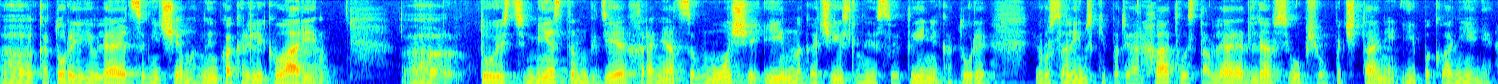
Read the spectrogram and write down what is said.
э, которое является ничем иным, как реликварием то есть местом, где хранятся мощи и многочисленные святыни, которые Иерусалимский патриархат выставляет для всеобщего почитания и поклонения.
